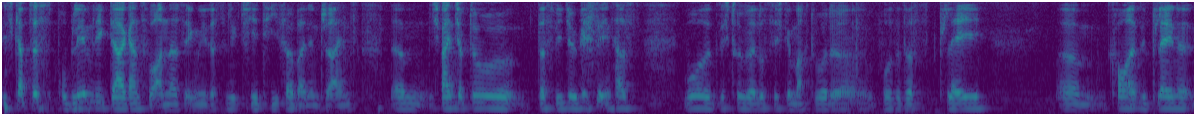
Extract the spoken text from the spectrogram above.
ich glaube, das Problem liegt da ganz woanders irgendwie. Das liegt viel tiefer bei den Giants. Ähm, ich weiß nicht, ob du das Video gesehen hast, wo sich darüber lustig gemacht wurde, wo sie das Play ähm, callen. Sie, play eine,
